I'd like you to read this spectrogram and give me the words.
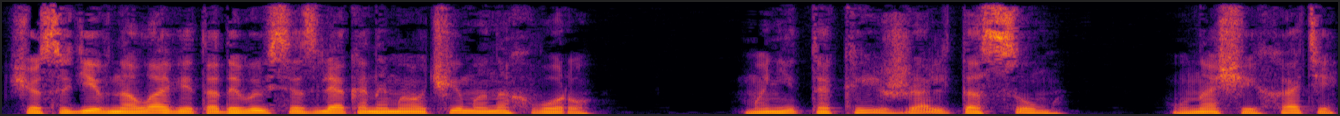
що сидів на лаві та дивився зляканими очима на хвору. Мені такий жаль та сум. У нашій хаті,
